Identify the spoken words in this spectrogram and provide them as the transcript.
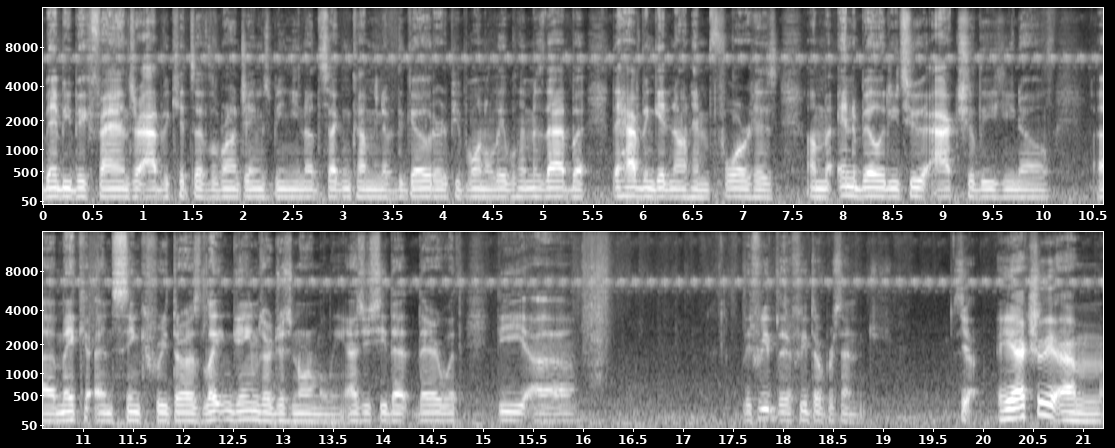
maybe big fans or advocates of LeBron James being, you know, the second coming of the GOAT, or people want to label him as that, but they have been getting on him for his um, inability to actually, you know, uh, make and sink free throws late in games or just normally. As you see that there with the uh, the free the free throw percentage. Yeah, he actually um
